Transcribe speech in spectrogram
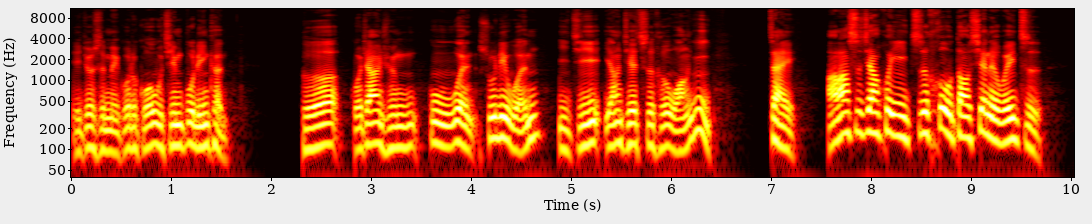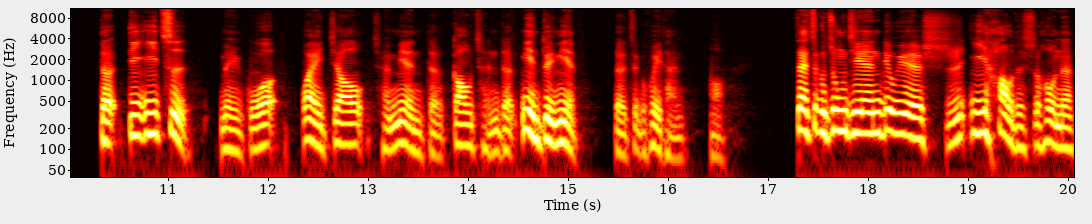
也就是美国的国务卿布林肯和国家安全顾问苏利文以及杨洁篪和王毅在阿拉斯加会议之后到现在为止的第一次美国。外交层面的高层的面对面的这个会谈，在这个中间，六月十一号的时候呢，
